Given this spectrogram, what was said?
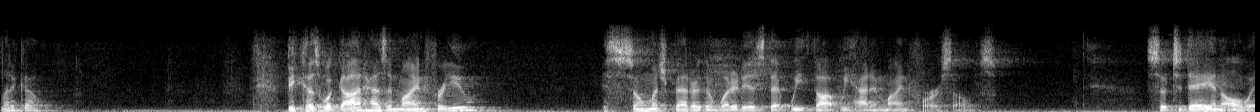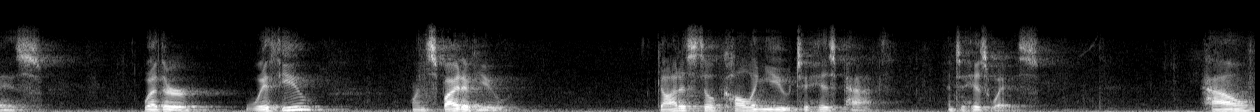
Let it go. Because what God has in mind for you is so much better than what it is that we thought we had in mind for ourselves. So today and always, whether with you or in spite of you, God is still calling you to his path and to his ways. How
